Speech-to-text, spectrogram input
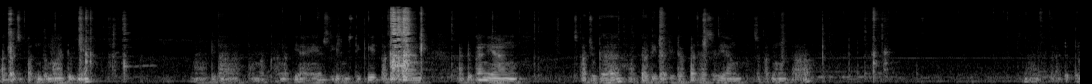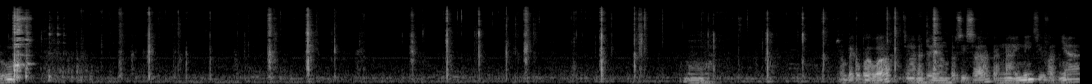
agak cepat untuk mengaduknya. kita lagi air sedikit sedikit pastikan adukan yang cepat juga agar tidak didapat hasil yang cepat mengental. Nah kita aduk terus. Nah, sampai ke bawah jangan ada yang tersisa karena ini sifatnya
